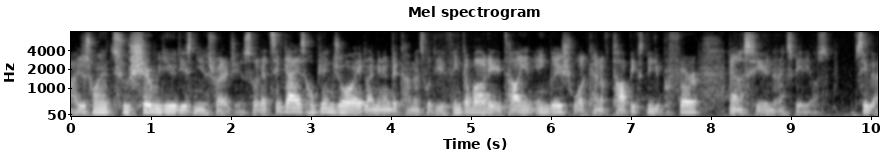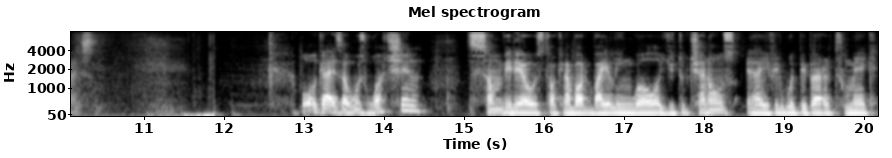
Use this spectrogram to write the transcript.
I just wanted to share with you this new strategy. So that's it, guys. Hope you enjoyed. Let me know in the comments what do you think about it Italian, English, what kind of topics do you prefer, and I'll see you in the next videos. See you guys. Well, guys, I was watching some videos talking about bilingual YouTube channels, uh, if it would be better to make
